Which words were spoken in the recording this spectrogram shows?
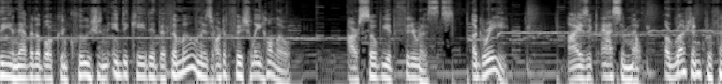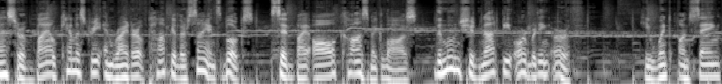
the inevitable conclusion indicated that the Moon is artificially hollow. Our Soviet theorists agree. Isaac Asimov, a Russian professor of biochemistry and writer of popular science books, said by all cosmic laws, the moon should not be orbiting Earth. He went on saying,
